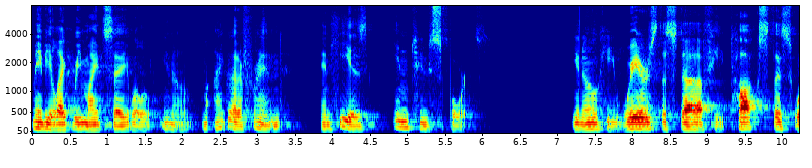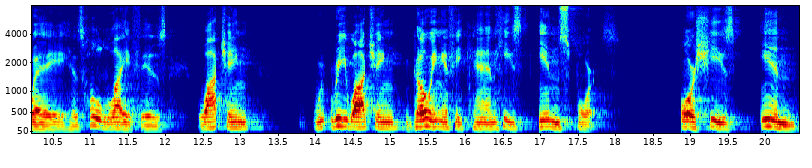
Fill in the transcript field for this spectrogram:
Maybe like we might say, well, you know, I got a friend and he is into sports. You know, he wears the stuff, he talks this way, his whole life is watching, rewatching, going if he can. He's in sports. Or she's in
